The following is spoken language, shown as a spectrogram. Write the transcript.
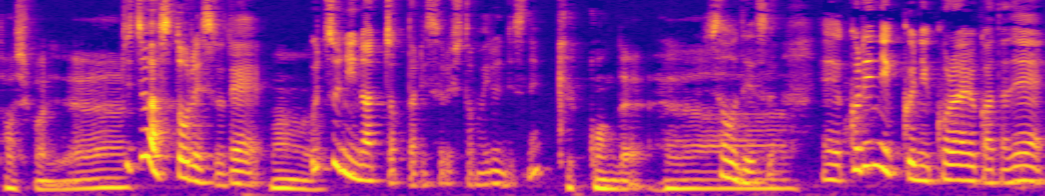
確かにね。実はストレスで、うん鬱になっちゃったりする人もいるんですね。結婚で。そうです。えークリニックに来られる方で、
